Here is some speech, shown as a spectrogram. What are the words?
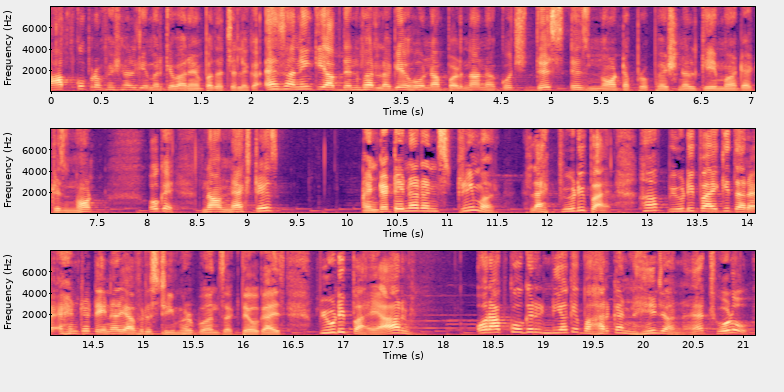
आपको प्रोफेशनल गेमर के बारे में पता चलेगा। ऐसा नहीं कि आप दिन भर लगे हो, ना पढ़ना, ना कुछ। This is not a professional gamer that is not okay now next is entertainer and streamer like PewDiePie हाँ प्यूडीपाई की तरह एंटरटेनर या फिर स्ट्रीमर बन सकते हो गाइस प्यूडीपाई यार। और आपको अगर इंडिया के बाहर का नहीं जाना है, छोड़ो।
